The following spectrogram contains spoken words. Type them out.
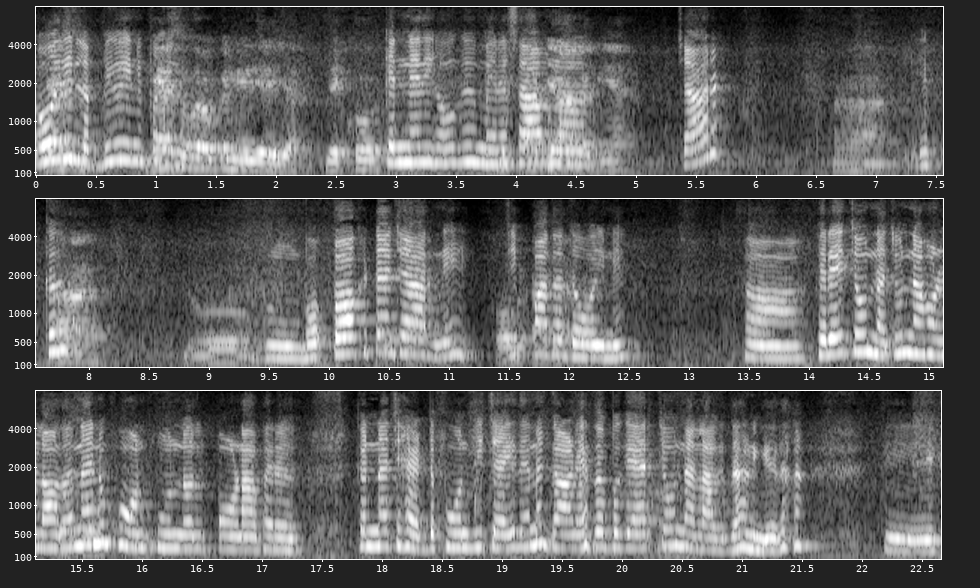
ਉਹ ਇਹਦੀ ਲੱਭੀ ਹੋਈ ਨਹੀਂ ਗੈਸ ਪਤਾ ਕਰੋ ਕਿੰਨੇ ਦੀ ਆਈ ਆ। ਦੇਖੋ। ਕਿੰਨੇ ਦੀ ਹੋਊਗੀ ਮੇਰੇ ਹਿਸਾਬ ਨਾਲ। ਚਾਰ? ਹਾਂ। ਇੱਕ? ਦੋ। ਪੌਕਟਾਂ ਚਾਰ ਨੇ। ਜਿੱਪਾਂ ਤਾਂ। ਦੋ ਹੀ ਨੇ। ਹਾਂ ਫਿਰ ਇਹ ਝੋਨਾ ਝੁੰਨਾ ਹੁਣ ਲਾਉਂਦਾ ਨਾ ਇਹਨੂੰ ਫੋਨ ਫੋਨ ਨਾਲ ਪਾਉਣਾ ਫਿਰ। ਕੰਨਾਂ 'ਚ ਹੈੱਡਫੋਨ ਵੀ ਚਾਹੀਦੇ ਨਾ ਗਾਣਿਆਂ ਤੋਂ ਬਗੈਰ ਝੋਨਾ ਲੱਗਦਾ ਨਹੀਂ ਇਹਦਾ। ਤੇ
